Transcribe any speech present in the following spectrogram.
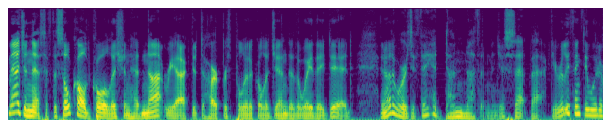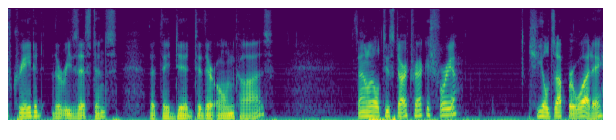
Imagine this if the so called coalition had not reacted to Harper's political agenda the way they did. In other words, if they had done nothing and just sat back, do you really think they would have created the resistance that they did to their own cause? Sound a little too Star Trekish for you? Shields up or what, eh?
